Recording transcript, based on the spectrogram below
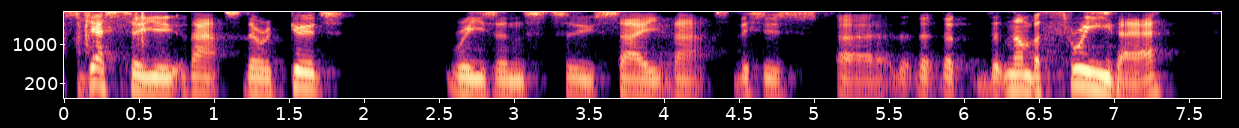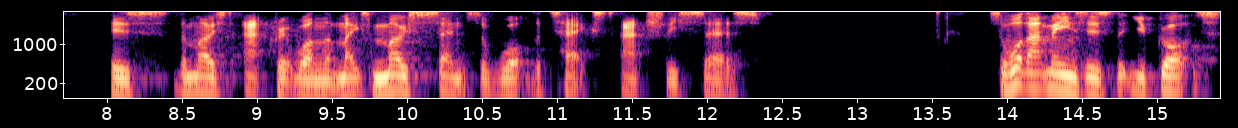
suggest to you that there are good reasons to say that this is uh, the number three there is the most accurate one that makes most sense of what the text actually says. So, what that means is that you've got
